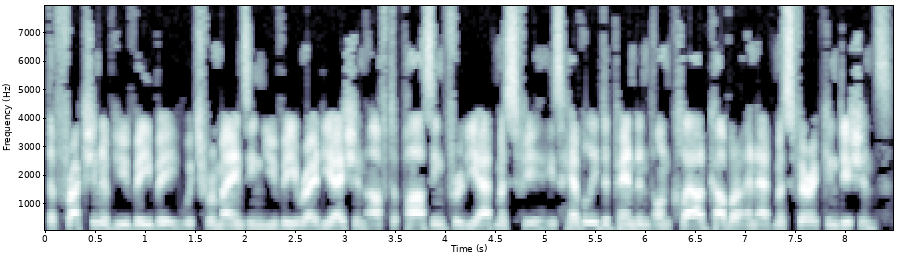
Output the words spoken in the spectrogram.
The fraction of UVB which remains in UV radiation after passing through the atmosphere is heavily dependent on cloud cover and atmospheric conditions.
